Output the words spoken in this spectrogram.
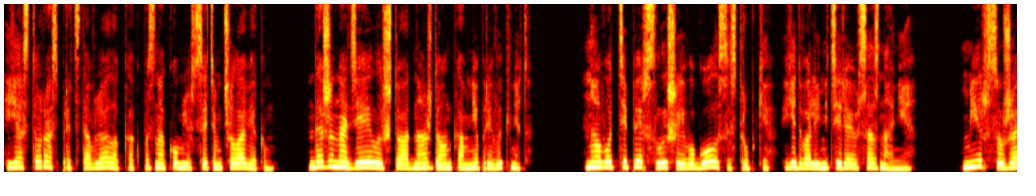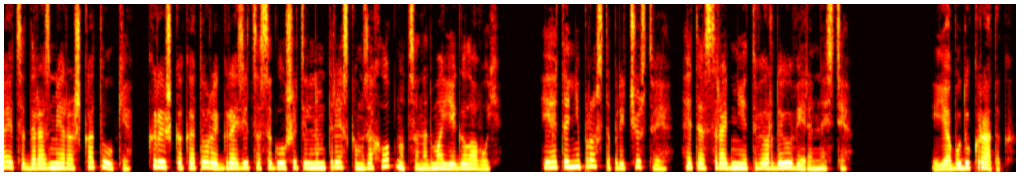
Я сто раз представляла, как познакомлюсь с этим человеком. Даже надеялась, что однажды он ко мне привыкнет. Но вот теперь, слыша его голос из трубки, едва ли не теряю сознание. Мир сужается до размера шкатулки, крышка которой грозится с оглушительным треском захлопнуться над моей головой. И это не просто предчувствие, это сродни твердой уверенности. «Я буду краток».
